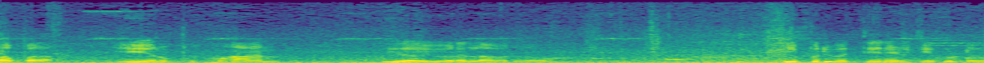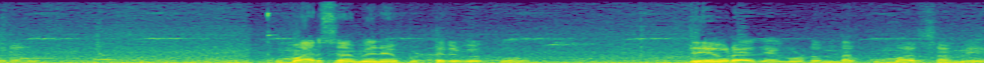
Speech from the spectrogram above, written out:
ಪಾಪ ಏನು ಮಹಾನ್ ಇರೋ ಇವರಲ್ಲ ಅವರು. ಇಬ್ಬರು ಇವತ್ತೇನು ಹೇಳಿಕೆ ಕೊಟ್ಟವ್ರೆ ಕುಮಾರಸ್ವಾಮಿನೇ ಬಿಟ್ಟಿರಬೇಕು. ದೇವರಾಜೇಗೌಡನ್ನ ಕುಮಾರಸ್ವಾಮಿ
